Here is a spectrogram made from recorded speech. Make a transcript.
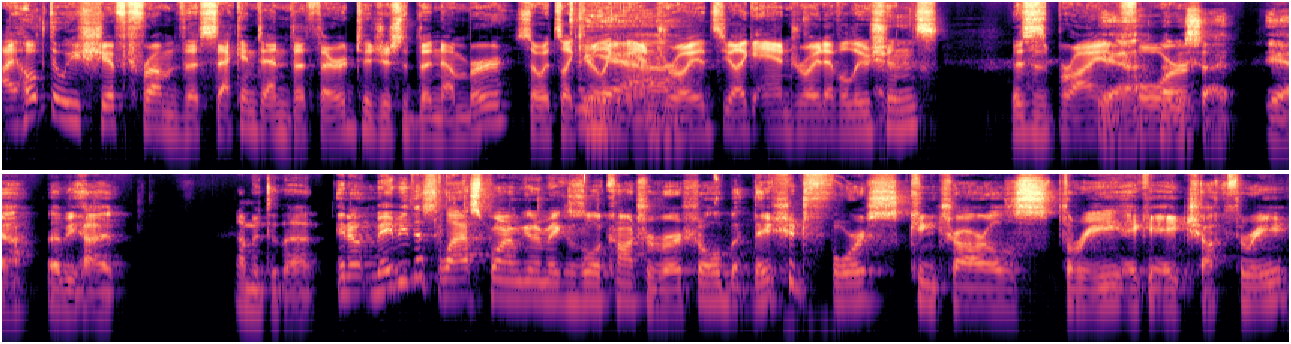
I hope that we shift from the second and the third to just the number. So it's like you're like androids. You're like android evolutions. This is Brian yeah, that'd four. Yeah, that'd be hype. I'm into that. You know, maybe this last point I'm going to make is a little controversial, but they should force King Charles III, aka Chuck III,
